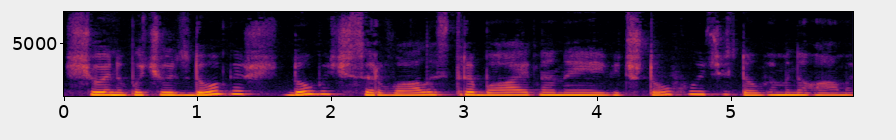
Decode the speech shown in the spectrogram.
Щойно почують здобич, добич, сервали, стрибають на неї, відштовхуючись довгими ногами.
